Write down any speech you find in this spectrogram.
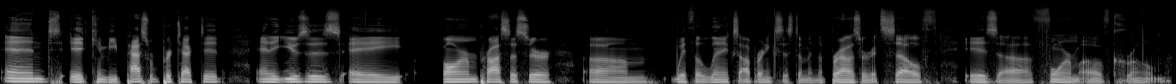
And it can be password protected, and it uses a ARM processor um, with a Linux operating system, and the browser itself is a form of Chrome.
